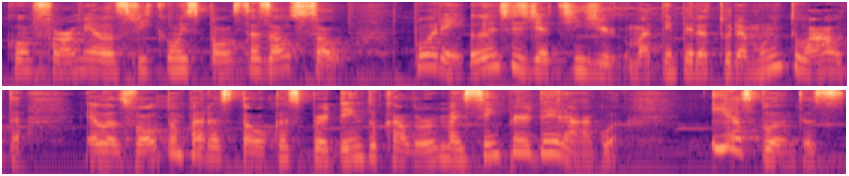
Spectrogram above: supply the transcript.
conforme elas ficam expostas ao sol. Porém, antes de atingir uma temperatura muito alta, elas voltam para as tocas, perdendo calor, mas sem perder água. E as plantas?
